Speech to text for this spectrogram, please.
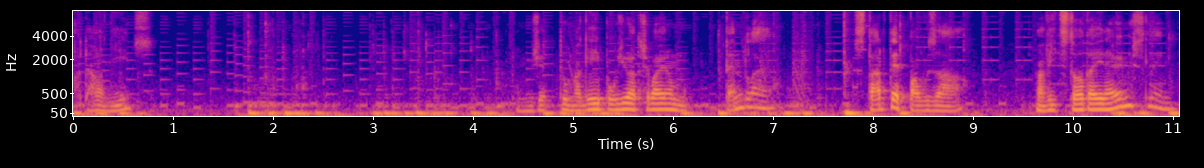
A dál nic. Může tu magii používat třeba jenom tenhle. Start je pauza. A víc toho tady nevymyslím.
